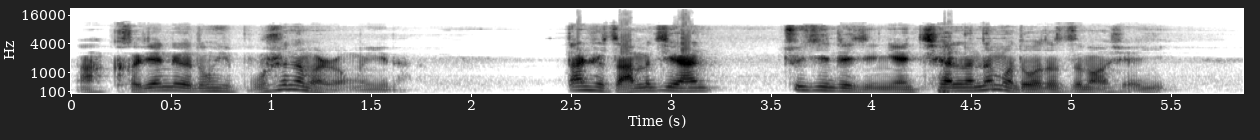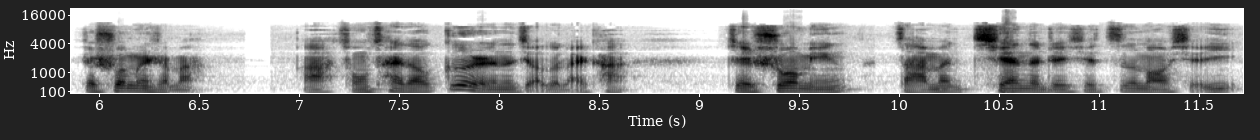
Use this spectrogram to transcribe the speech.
啊，可见这个东西不是那么容易的。但是咱们既然最近这几年签了那么多的自贸协议，这说明什么？啊，从菜刀个人的角度来看，这说明咱们签的这些自贸协议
